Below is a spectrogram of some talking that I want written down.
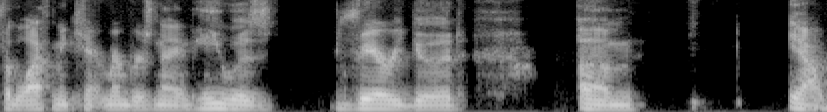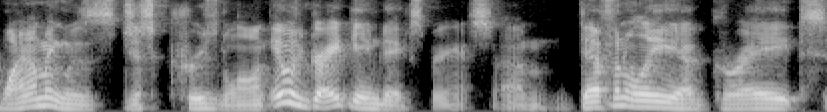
for the life of me, can't remember his name. He was very good. Um, yeah, Wyoming was just cruising along. It was a great game day experience. Um, definitely a great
